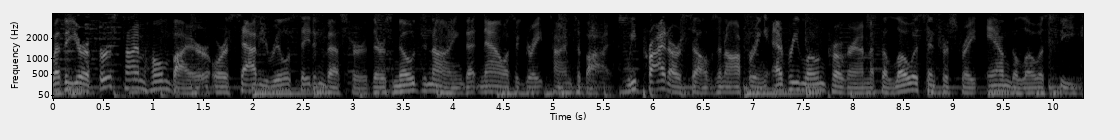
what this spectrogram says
Whether you're a first time home buyer or a savvy real estate investor, there's no denying that now is a great time to buy. We pride ourselves in offering every loan program at the lowest interest rate and the lowest fees.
